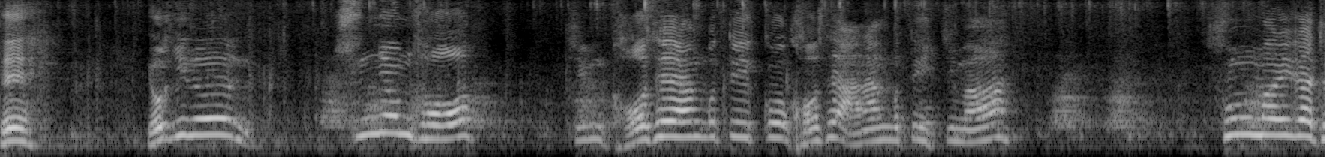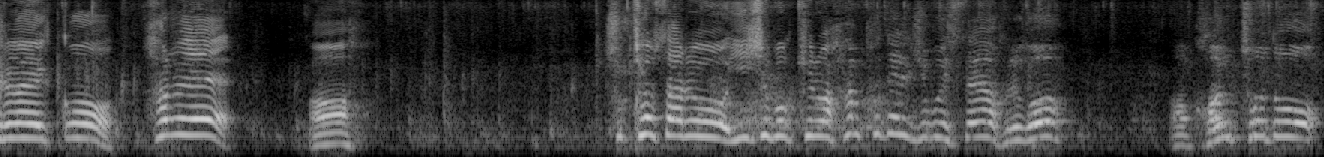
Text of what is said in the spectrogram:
네. 여기는 순념소 지금 거세한 것도 있고 거세 안 한 것도 있지만 20마리가 들어가 있고 하루에 어 축협사로 25kg 한 푸대를 주고 있어요. 그리고 어, 건초도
